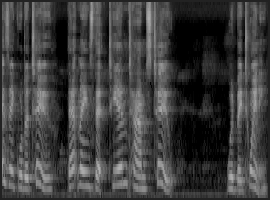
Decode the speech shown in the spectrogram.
is equal to 2, that means that 10 times 2 would be 20.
